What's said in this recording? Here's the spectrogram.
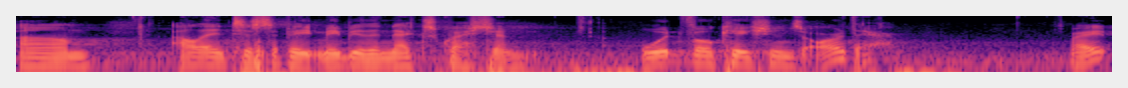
um, I'll anticipate maybe the next question. What vocations are there? Right?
